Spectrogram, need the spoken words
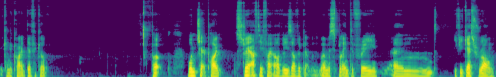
it can be quite difficult. But one checkpoint straight after you fight all these other when we're split into three, and if you guess wrong,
